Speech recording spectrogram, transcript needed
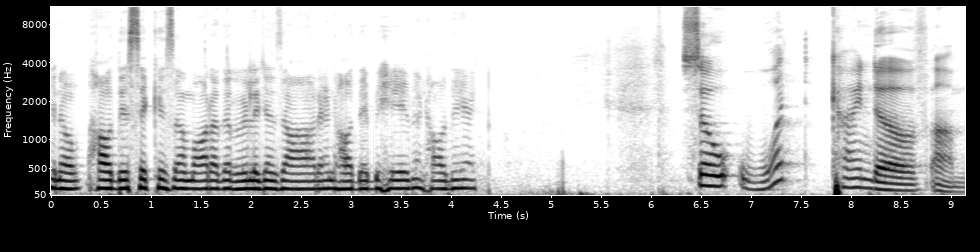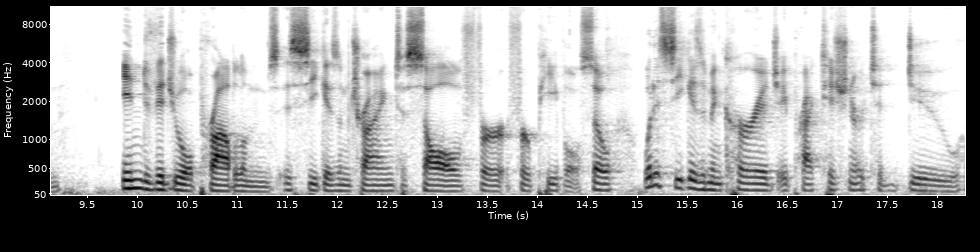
you know how the sikhism or other religions are and how they behave and how they act. So what kind of um, individual problems is sikhism trying to solve for for people so what does sikhism encourage a practitioner to do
